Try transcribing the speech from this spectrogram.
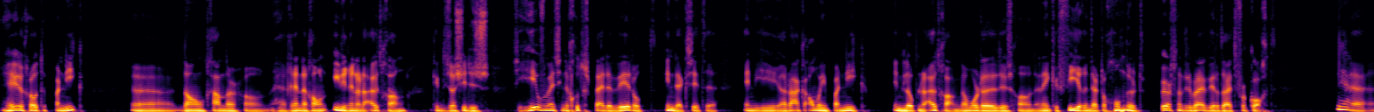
hele grote paniek, eh, dan gaan er gewoon, rennen gewoon iedereen naar de uitgang. Kijk, dus als je dus als je heel veel mensen in de goed gespreide wereldindex zitten en die raken allemaal in paniek en die lopen naar de uitgang, dan worden er dus gewoon in één keer 3400 beursnoterde wereldwijd verkocht. Ja. Eh,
